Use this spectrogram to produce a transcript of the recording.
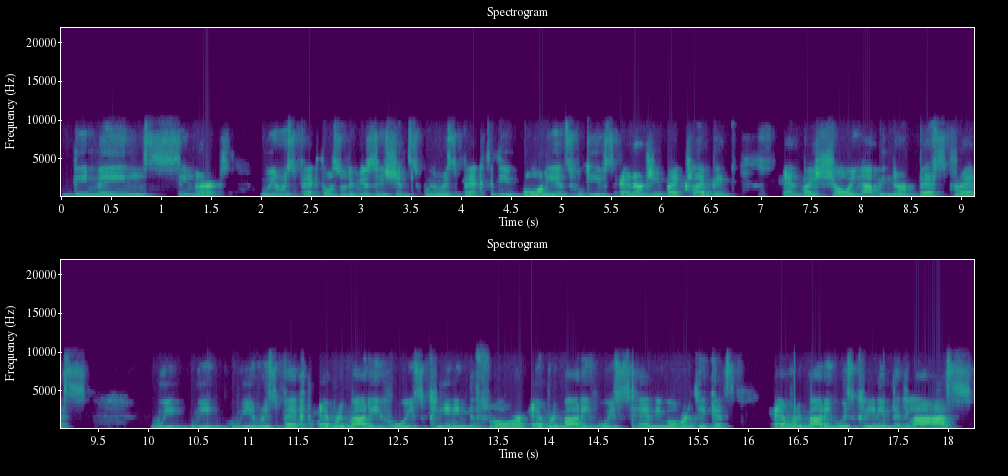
the main singers we respect also the musicians we respect the audience who gives energy by clapping and by showing up in their best dress we we we respect everybody who is cleaning the floor everybody who is handing over tickets everybody who is cleaning the glass.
